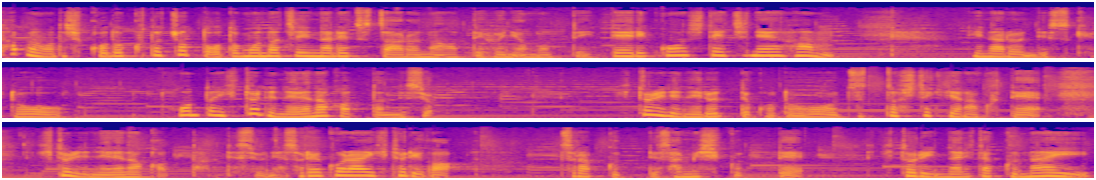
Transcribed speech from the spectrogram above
多分私孤独とちょっとお友達になれつつあるなっていうふうに思っていて、離婚して1年半になるんですけど、本当に一人で寝れなかったんですよ。一人で寝るってことをずっとしてきてなくて、一人で寝れなかったんですよね。それくらい一人が辛くって寂しくって、一人になりたくない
